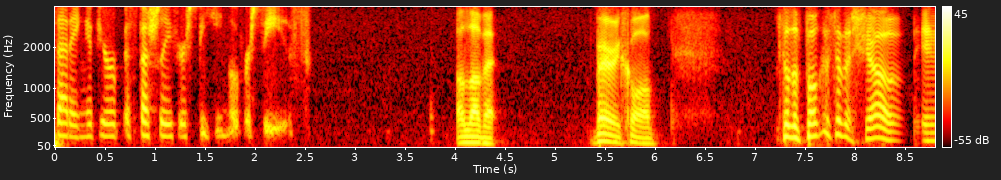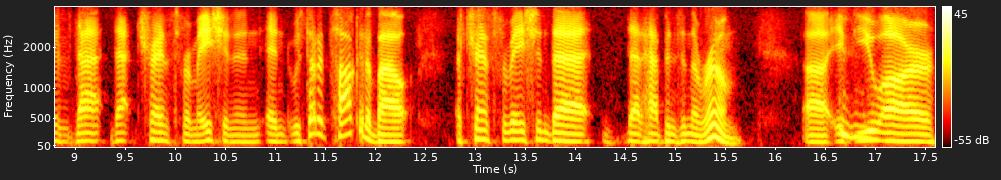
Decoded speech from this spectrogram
setting if you're, especially if you're speaking overseas. I love it. Very cool. So the focus of the show is that that transformation, and and we started talking about a transformation that that happens in the room. Uh, if mm-hmm. you are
